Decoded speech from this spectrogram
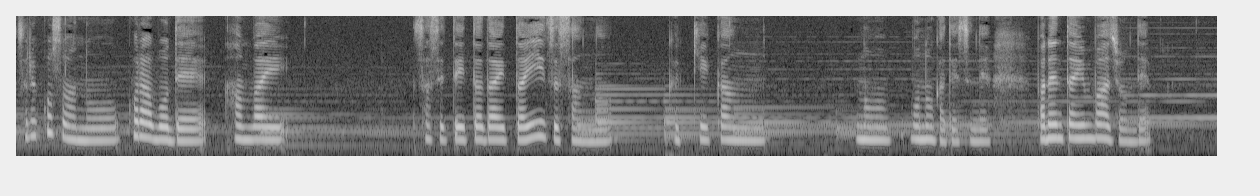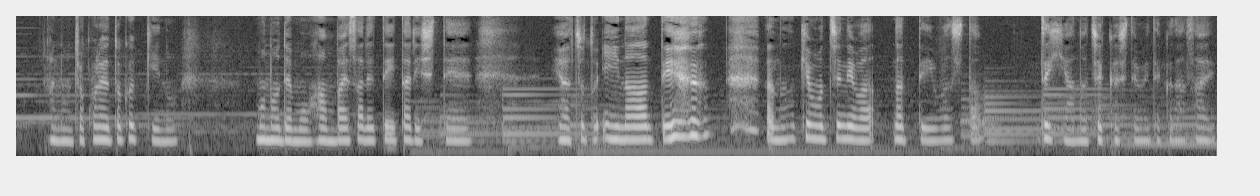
それこそあのコラボで販売させていただいたイーズさんのクッキー缶のものがですねバレンタインバージョンであのチョコレートクッキーのものでも販売されていたりしていやちょっといいなっていう あの気持ちにはなっていました。是非チェックしてみてください。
